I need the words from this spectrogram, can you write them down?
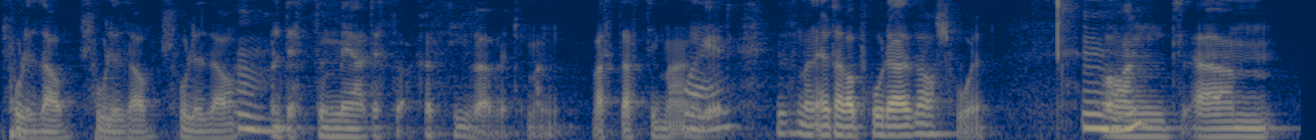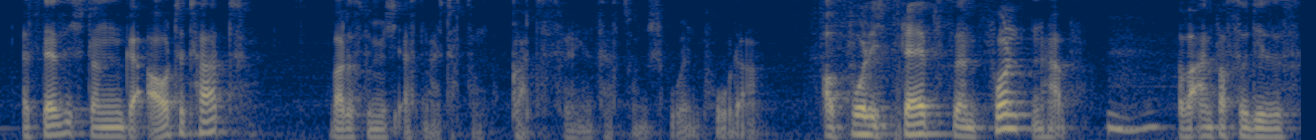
schwule Sau, schwule Sau, schwule Sau. Und desto mehr, desto aggressiver wird man, was das Thema Wow. angeht. Das ist mein älterer Bruder, ist auch schwul. Und ähm, als der sich dann geoutet hat, war das für mich erstmal, ich dachte so, um Gottes Willen, jetzt hast du einen schwulen Bruder. Obwohl ich selbst so empfunden habe. Aber einfach so dieses,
